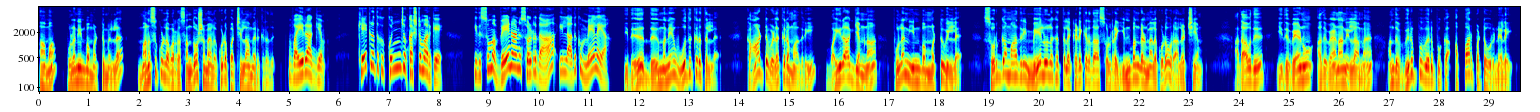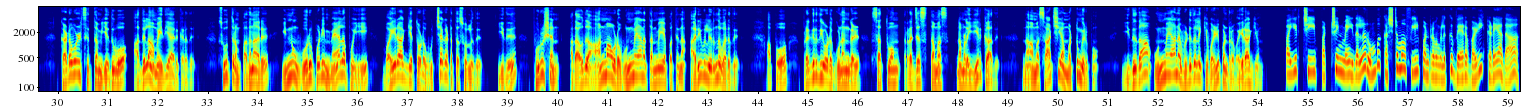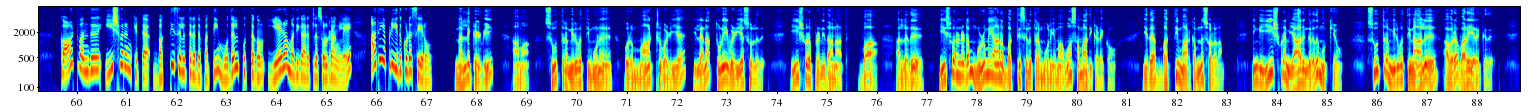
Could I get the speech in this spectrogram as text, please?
ஆமா புலனின்பம் மட்டுமில்ல மனசுக்குள்ள வர்ற சந்தோஷம் மேல கூட பற்றில்லாம இருக்கிறது. வைராகியம் கேக்குறதுக்கு கொஞ்சம் கஷ்டமா இருக்கே. இது சும்மா வேணான்னு சொல்றதா இல்ல அதுக்கு மேலையா? இது தேமனே ஒதுக்குறது இல்ல காட்டு விளக்குற மாதிரி வைராக்கியம்னா புலன் இன்பம் மட்டும் இல்ல சொர்க்க மாதிரி மேலுலகத்துல கிடைக்கிறதா சொல்ற இன்பங்கள் மேல கூட ஒரு அலட்சியம். அதாவது இது வேணும் அது வேணான்னு இல்லாம அந்த விருப்பு வெறுப்புக்கு அப்பாற்பட்ட ஒரு நிலை. கடவுள் சித்தம் எதுவோ அதுல அமைதியா இருக்கிறது. சூத்திரம் பதினாறு இன்னும் ஒரு படி மேல போய் வைராக்கியத்தோட உச்சகட்டத்தை சொல்லுது. இது புருஷன் அதாவது ஆன்மாவோட உண்மையான தன்மையை பத்தின அறிவிலிருந்து வருது. அப்போ பிரகிருதியோட குணங்கள் சத்துவம் ரஜஸ் தமஸ் நம்மளை ஈர்க்காது. நாம சாட்சியா மட்டும் இருப்போம். இதுதான் உண்மையான விடுதலைக்கு வழி பண்ற வைராக்கியம். பயிற்சி பற்றின்மை இதெல்லாம் ரொம்ப கஷ்டமா ஃபீல் பண்றவங்களுக்கு வேற வழி கிடையாதா? காட் வந்து ஈஸ்வரன் கிட்ட பக்தி செலுத்துறத பத்தி முதல் புத்தகம் ஏழாம் அதிகாரத்துல சொல்றாங்களே அது எப்படி இது கூட சேரும்? நல்ல கேள்வி. ஆமா சூத்திரம் இருபத்தி மூணு ஒரு மாற்று வழிய இல்லனா துணை வழிய சொல்லுது. ஈஸ்வர பிரணிதானாத் வா அல்லது ஈஸ்வரனிடம் முழுமையான பக்தி செலுத்துற மூலியமாவும் சமாதி கிடைக்கும். இத பக்தி மார்க்கம்னு சொல்லலாம். இங்க ஈஸ்வரன் யாருங்கிறது முக்கியம். சூத்திரம் இருபத்தி நாலு அவரை வரையறுக்குது.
